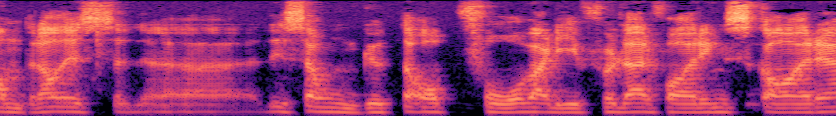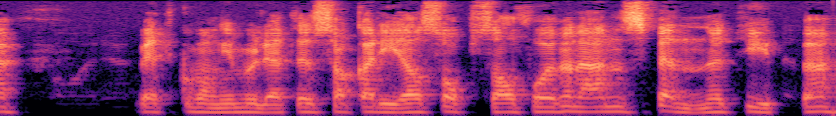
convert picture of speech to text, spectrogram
andre av disse, uh, disse unggutta opp, få verdifull erfaring. Skaret, vet ikke hvor mange muligheter Zakarias Oppsal får, men det er en spennende type.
